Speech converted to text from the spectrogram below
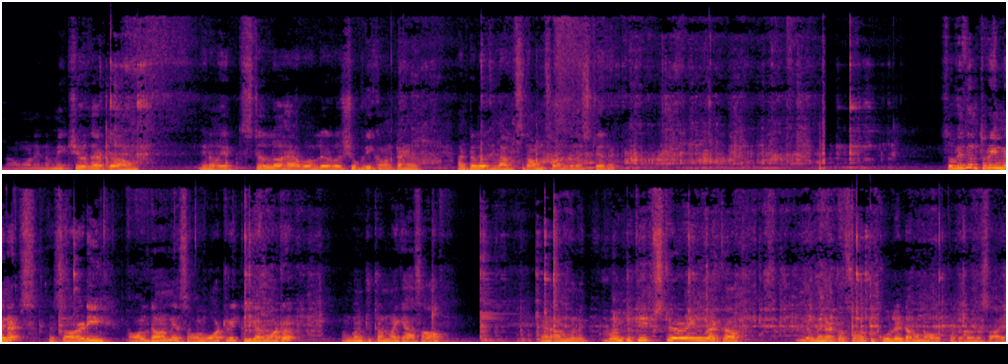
Now I want to make sure that uh, you know it still uh, have a little sugary content until it melts down so I'm gonna stir it. So within three minutes it's already all done it's all watery clear water. I'm going to turn my gas off. And I'm gonna going to keep stirring like a, a minute or so to cool it down. I'll put it on the side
